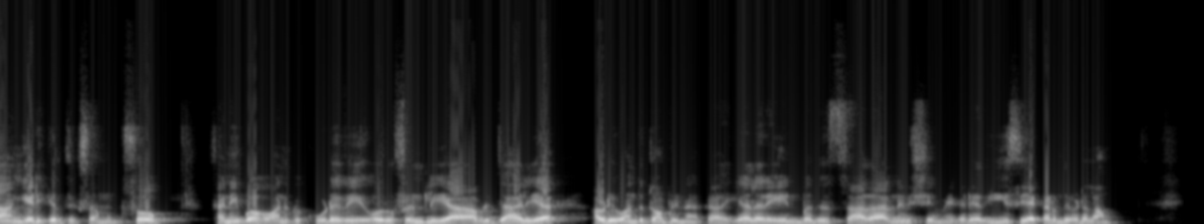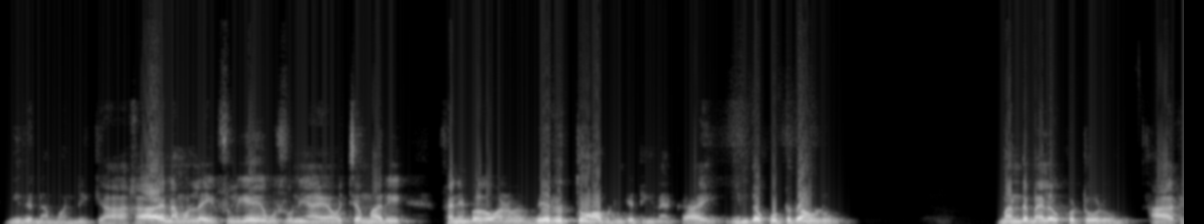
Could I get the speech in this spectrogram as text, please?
தாங்கி அடிக்கிறதுக்கு சமம். ஸோ சனி பகவானுக்கு கூடவே ஒரு ஃப்ரெண்ட்லியாக அப்படி ஜாலியாக அப்படி வந்துட்டோம் அப்படின்னாக்கா ஏழரை என்பது சாதாரண விஷயமே கிடையாது. ஈஸியாக கடந்து விடலாம். இது நம்ம இன்னைக்கு ஆகா நம்ம லைஃப்லேயே சூனியம் வச்ச மாதிரி சனி பகவான் நம்ம வெறுத்தோம் அப்படின்னு கேட்டிங்கனாக்கா இந்த கூட்டு தான் விழுவும் மந்த மேலே கொட்டு விழுவும் ஆக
